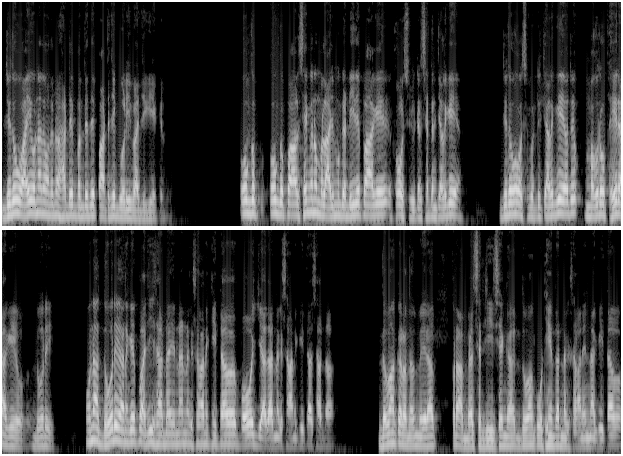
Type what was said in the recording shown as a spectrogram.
ਜਦੋਂ ਆਏ, ਉਹਨਾਂ ਦੇ ਆਉਂਦੇ ਸਾਡੇ ਬੰਦੇ ਦੇ ਪੱਟ 'ਚ ਗੋਲੀ ਵੱਜ ਗਈ ਇੱਕ ਦੇ। ਉਹ ਗੋਪ- ਉਹ ਗੋਪਾਲ ਸਿੰਘ ਨੂੰ ਮੁਲਾਜ਼ਮ ਗੱਡੀ ਦੇ ਪਾ ਕੇ ਹਸਪੀਟਲ ਛੱਡਣ ਚਲ ਗਏ ਆ। ਜਦੋਂ ਹਸਪੀਟਲ ਚਲ ਗਏ ਆ ਤੇ ਮਗਰੋਂ ਫੇਰ ਆ ਗਏ ਉਹ ਦੋਹਰੇ। ਉਹਨਾਂ ਦੋਹਰੇ ਆਣ ਕੇ ਭਾਜੀ ਸਾਡਾ ਇੰਨਾ ਨੁਕਸਾਨ ਕੀਤਾ ਵਾ, ਬਹੁਤ ਜ਼ਿਆਦਾ ਨੁਕਸਾਨ ਕੀਤਾ ਸਾਡਾ। ਦੋਵਾਂ ਘਰਾਂ ਦਾ ਮੇਰਾ ਭਰਾ ਮੇਰਾ ਸਰਜੀਤ ਸਿੰਘ ਆ ਦੋਵਾਂ ਕੋਠੀਆਂ ਦਾ ਨੁਕਸਾਨ ਇੰਨਾ ਕੀਤਾ ਵਾ।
